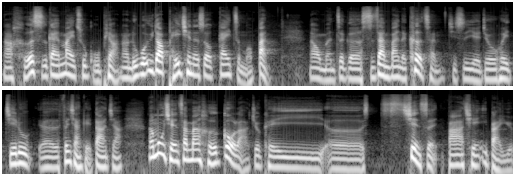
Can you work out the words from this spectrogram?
那何时该卖出股票？那如果遇到赔钱的时候该怎么办？那我们这个实战班的课程其实也就会揭露呃分享给大家。那目前三班合购啦，就可以呃现省八千一百元。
